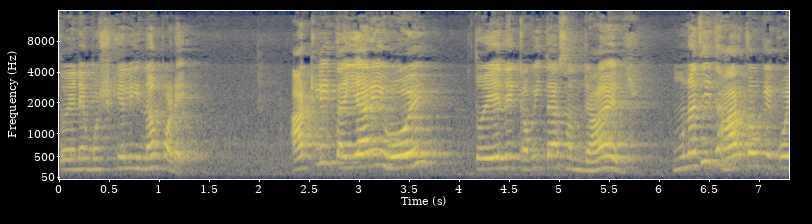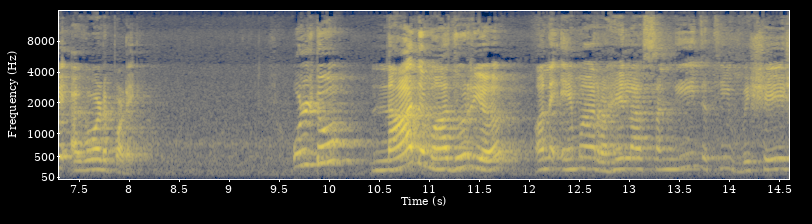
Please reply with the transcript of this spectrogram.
તો એને મુશ્કેલી ન પડે. આટલી તૈયારી હોય તો એને કવિતા સમજાય જ. હું નથી ધારતો કે કોઈ અગવડ પડે. ઉલટું, નાદ માધુર્ય અને એમાં રહેલા સંગીતથી વિશેષ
